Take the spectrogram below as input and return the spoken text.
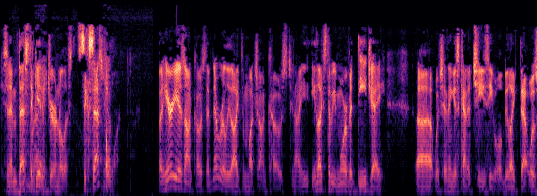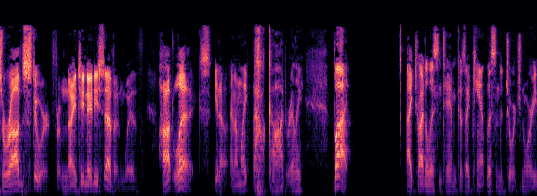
He's an investigative right. journalist, successful yep. one. But here he is on Coast. I've never really liked him much on Coast. You know, he, he likes to be more of a DJ, uh, which I think is kind of cheesy. We'll be like, that was Rod Stewart from 1987 with Hot Legs, you know, and I'm like, oh God, really? But I try to listen to him because I can't listen to George Noory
